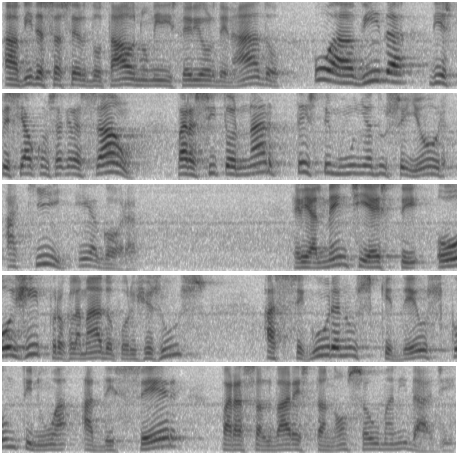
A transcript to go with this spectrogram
à vida sacerdotal no ministério ordenado, ou à vida de especial consagração para se tornar testemunha do Senhor aqui e agora. Realmente, este hoje proclamado por Jesus assegura-nos que Deus continua a descer para salvar esta nossa humanidade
